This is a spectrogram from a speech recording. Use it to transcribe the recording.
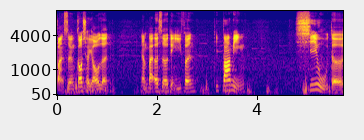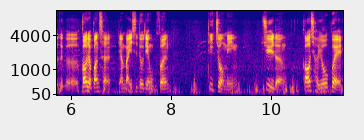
阪神高桥遥人，两百二十二点一分。第八名西武的这个高桥光成，两百一十六点五分。第九名巨人高桥优贵，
